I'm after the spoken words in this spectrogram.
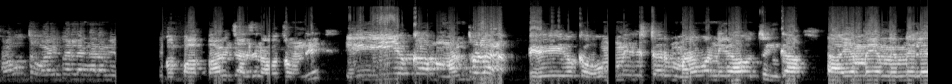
ప్రభుత్వ వైఫల్యంగా భావించాల్సిన అవసరం ఉంది. ఈ ఈ యొక్క మంత్రుల ఈ యొక్క హోమ్ మినిస్టర్ మనవన్ని కావచ్చు ఇంకా ఎంఐఎం ఎమ్మెల్యే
